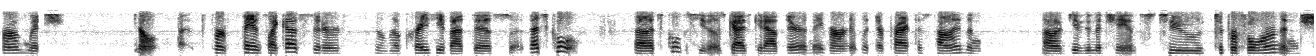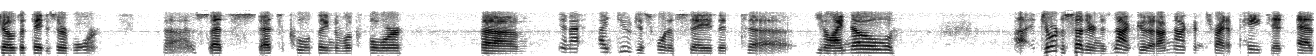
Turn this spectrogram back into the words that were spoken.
from, which, you know, for fans like us that are you know, real crazy about this, uh, that's cool uh, it's cool to see those guys get out there and they've earned it with their practice time and uh, give them a chance to to perform and show that they deserve more. Uh, so that's that's a cool thing to look for. Um, and I, I do just want to say that uh, you know I know uh, Georgia Southern is not good. I'm not going to try to paint it as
